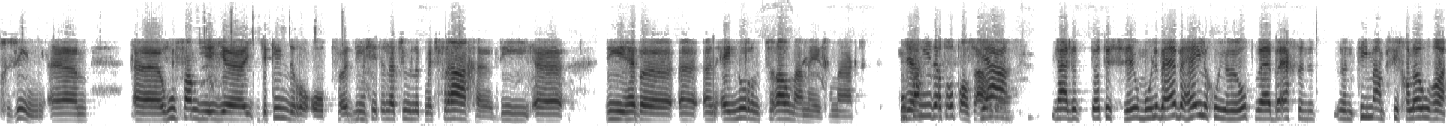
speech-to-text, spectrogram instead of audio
gezin? Eh, hoe vang je je, je kinderen op? Eh, die zitten natuurlijk met vragen. Die, die hebben een enorm trauma meegemaakt. Hoe Ja. vang je dat op als ouder? Ja, nou, dat, dat is heel moeilijk. We hebben hele goede hulp. We hebben echt een, een team aan psychologen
